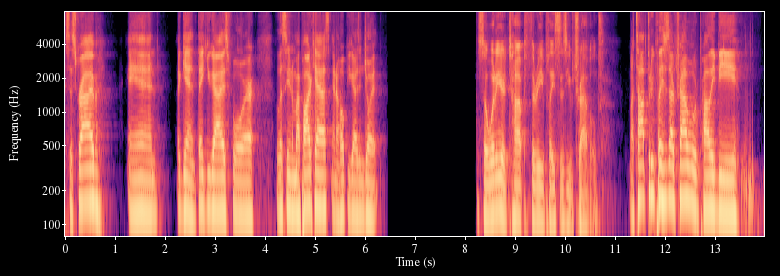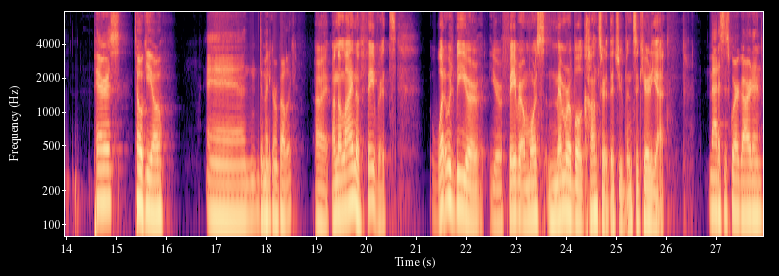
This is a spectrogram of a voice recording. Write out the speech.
subscribe. And again, thank you guys for listening to my podcast. And I hope you guys enjoy it. So, what are your top three places you've traveled? My top three places I've traveled would probably be Paris, Tokyo, and Dominican Republic. All right. On the line of favorites, what would be your your favorite or most memorable concert that you've been security at? Madison Square Garden,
